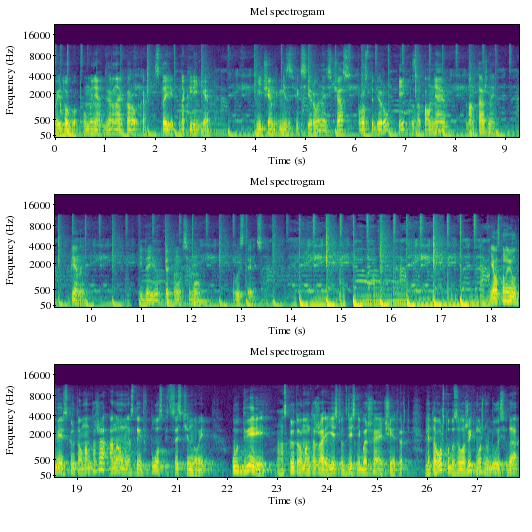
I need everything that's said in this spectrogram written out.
По итогу у меня дверная коробка стоит на клиньях, ничем не зафиксированная. Сейчас просто беру и заполняю монтажной пеной. И даю этому всему выстояться. Я установил дверь скрытого монтажа, она у меня стоит в плоскости со стеной. У двери а, скрытого монтажа есть вот здесь небольшая четверть. Для того, чтобы заложить, можно было сюда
